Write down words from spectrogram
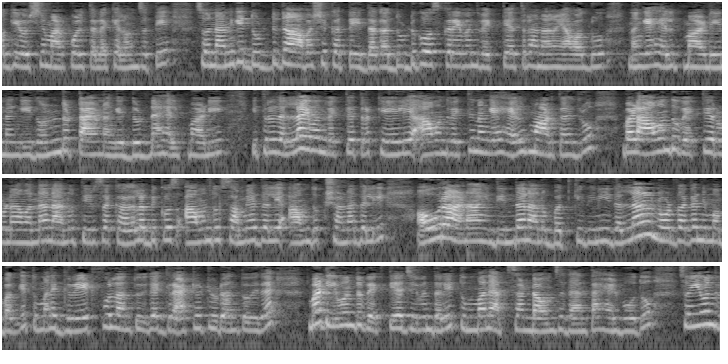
ಬಗ್ಗೆ ಯೋಚನೆ ಮಾಡ್ಕೊಳ್ತಲ್ಲ ಕೆಲವೊಂದ್ಸತಿ ಸೊ ನನಗೆ ದುಡ್ಡಿನ ಅವಶ್ಯಕತೆ ಇದ್ದಾಗ ದುಡ್ಡುಗೋಸ್ಕರ ಒಂದು ವ್ಯಕ್ತಿ ಹತ್ರ ನಾನು ಯಾವಾಗಲೂ ನನಗೆ ಹೆಲ್ಪ್ ಮಾಡಿ ನನಗೆ ಇದೊಂದು ಟೈಮ್ ನನಗೆ ದುಡ್ಡನ್ನ ಹೆಲ್ಪ್ ಮಾಡಿ, ಈ ಥರದ್ದೆಲ್ಲ ಈ ಒಂದು ವ್ಯಕ್ತಿ ಹತ್ರ ಕೇಳಿ ಆ ಒಂದು ವ್ಯಕ್ತಿ ನನಗೆ ಹೆಲ್ಪ್ ಮಾಡ್ತಾ ಇದ್ರು. ಬಟ್ ಆ ಒಂದು ವ್ಯಕ್ತಿಯ ಋಣವನ್ನ ನಾನು ತೀರ್ಸಕ್ಕಾಗಲ್ಲ ಬಿಕಾಸ್ ಆ ಒಂದು ಸಮಯದಲ್ಲಿ, ಆ ಒಂದು ಕ್ಷಣದಲ್ಲಿ ಅವರ ಹಣ ಇಂದ ನಾನು ಬದುಕಿದ್ದೀನಿ. ಇದೆಲ್ಲ ನೋಡಿದಾಗ ನಿಮ್ಮ ಬಗ್ಗೆ ತುಂಬಾನೇ ಗ್ರೇಟ್ಫುಲ್ ಅಂತೂ ಇದೆ ಗ್ರಾಟಿಟ್ಯೂಡ್ ಅಂತೂ ಇದೆ. ಬಟ್ ಈ ಒಂದು ವ್ಯಕ್ತಿಯ ಜೀವನದಲ್ಲಿ ತುಂಬಾನೇ ಅಪ್ಸ್ ಅಂಡ್ ಡೌನ್ಸ್ ಇದೆ ಅಂತ ಹೇಳ್ಬೋದು. ಸೊ ಈ ಒಂದು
